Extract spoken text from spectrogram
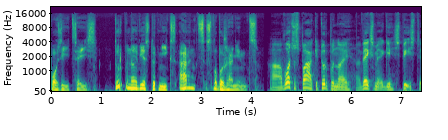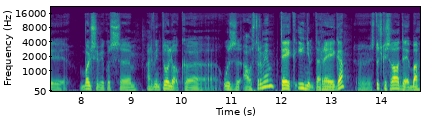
pozīcijas. Turpināja viesturnīgs Ernsts Slobožanins. Vācu spēki turpināja veiksmīgi spīst bolševikus arvien toļok uz austrumiem, teik īņemta Reiga, Stučkas valdība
